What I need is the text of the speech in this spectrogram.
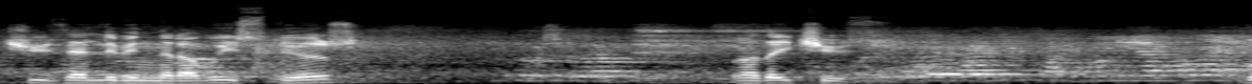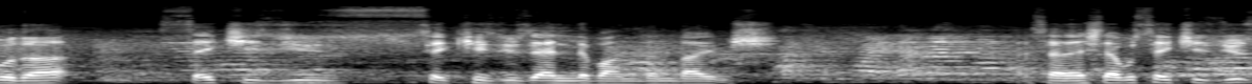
250 bin lira bu istiyor. Buna da 200. Bu da 800 850 bandındaymış. Mesela işte bu 800,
